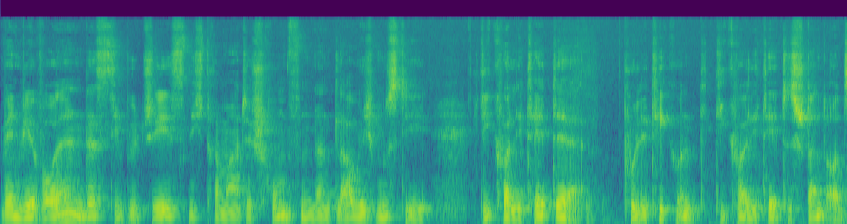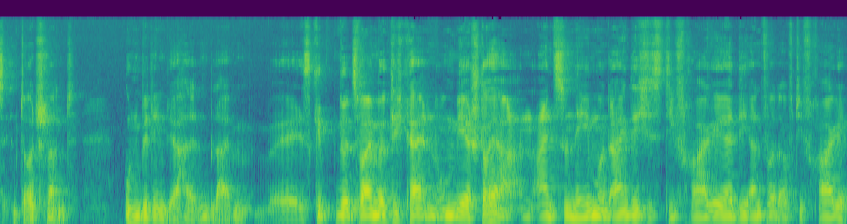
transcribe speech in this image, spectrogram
Wenn wir wollen, dass die Budgets nicht dramatisch schrumpfen, dann glaube ich, muss die, die Qualität der Politik und die Qualität des Standorts in Deutschland unbedingt erhalten bleiben. Äh, es gibt nur zwei Möglichkeiten, um mehr Steuern einzunehmen und eigentlich ist die Frage ja die Antwort auf die Frage,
